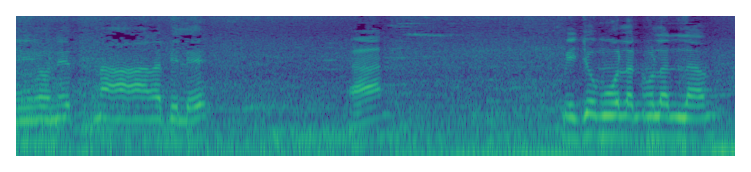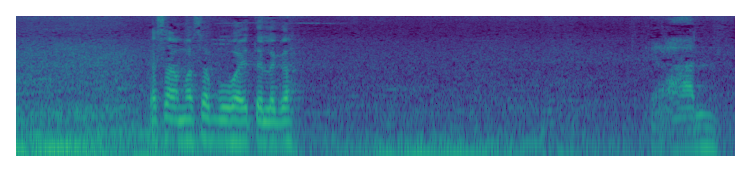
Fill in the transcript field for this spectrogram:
Yung unit na nabili. Yan. Medyo umulan-ulan lang. Kasama sa buhay talaga. Yan.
